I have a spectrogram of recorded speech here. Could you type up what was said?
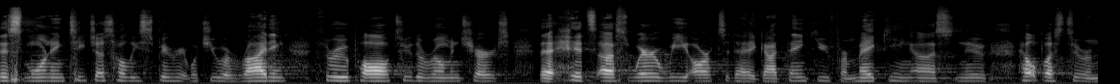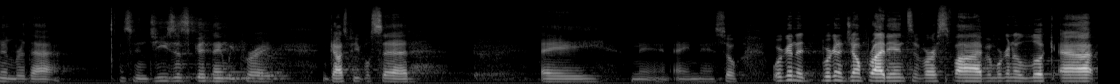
this morning. Teach us, Holy Spirit, what you are writing through Paul to the Roman church that hits us where we are today. God, thank you for making us new. Help us to remember that. It's in Jesus' good name we pray. And God's people said, Amen. Amen. Amen. So we're gonna we're gonna jump right into verse five, and we're gonna look at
